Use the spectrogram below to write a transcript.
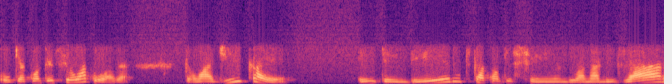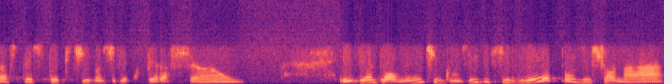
ou que aconteceu agora. Então a dica é entender o que está acontecendo, analisar as perspectivas de recuperação, eventualmente, inclusive, se reposicionar.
